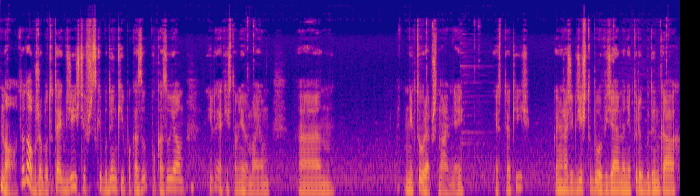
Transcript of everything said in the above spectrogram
No, to dobrze, bo tutaj jak widzieliście wszystkie budynki pokazu pokazują, ile jakieś tam, nie wiem, mają em, niektóre przynajmniej. Jest tu jakiś? W każdym razie gdzieś tu było, widziałem na niektórych budynkach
